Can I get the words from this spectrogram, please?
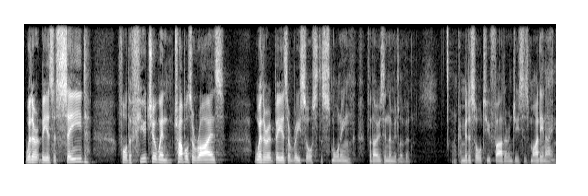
whether it be as a seed for the future when troubles arise, whether it be as a resource this morning for those in the middle of it. I commit us all to you, Father, in Jesus' mighty name.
